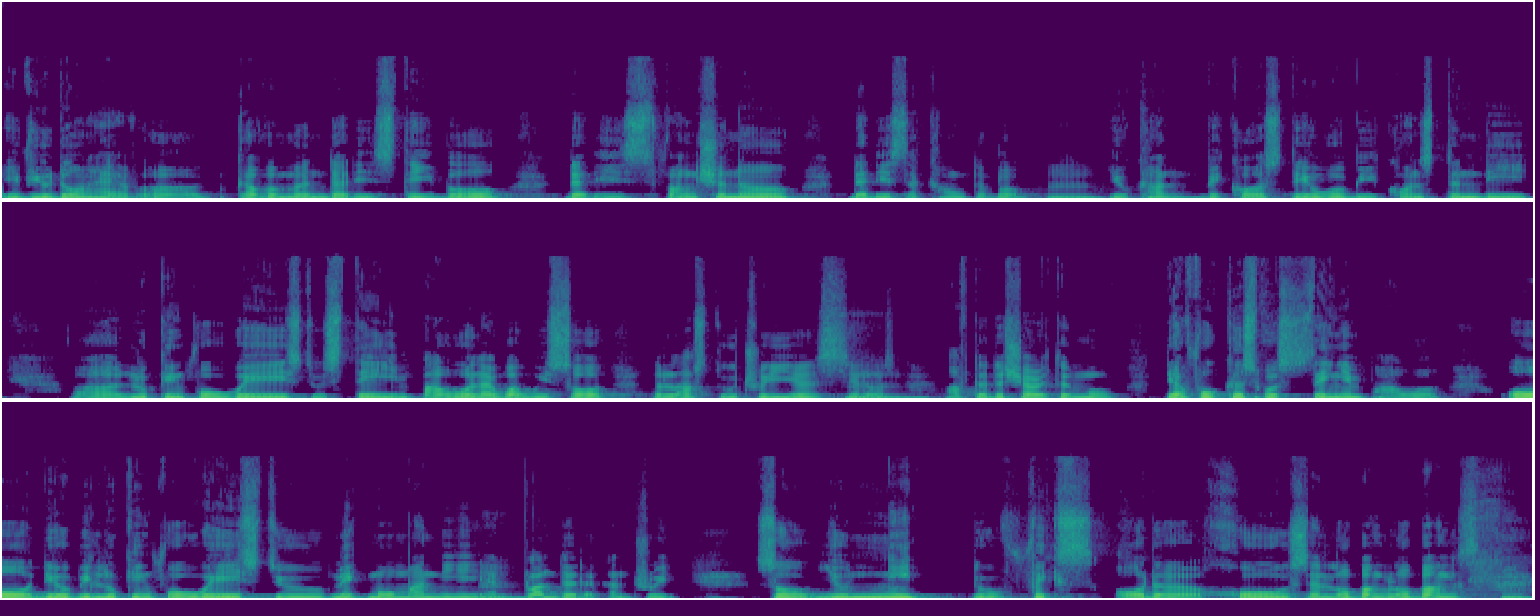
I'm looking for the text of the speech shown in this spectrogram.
If you don't have a government that is stable, that is functional, that is accountable, Mm, you can't because they will be constantly uh, looking for ways to stay in power, like what we saw the last two, three years, you know, Mm. after the Sheraton move. Their focus was staying in power, or they'll be looking for ways to make more money and Mm. plunder the country. So you need to fix all the holes and lobang lobangs. Mm.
